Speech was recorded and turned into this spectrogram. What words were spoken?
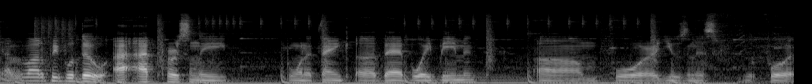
yeah, a lot of people do i, I personally want to thank uh, bad boy beeman um, for using this for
